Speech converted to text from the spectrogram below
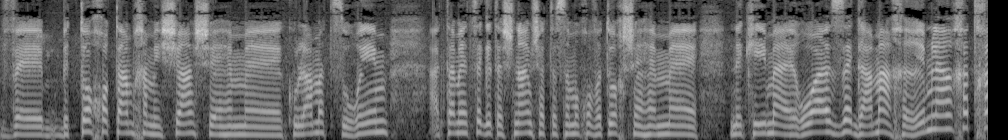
ובתוך אותם חמישה שהם uh, כולם עצורים, אתה מייצג את השניים שאתה סמוך ובטוח שהם uh, נקיים מהאירוע הזה, גם האחרים להערכתך?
